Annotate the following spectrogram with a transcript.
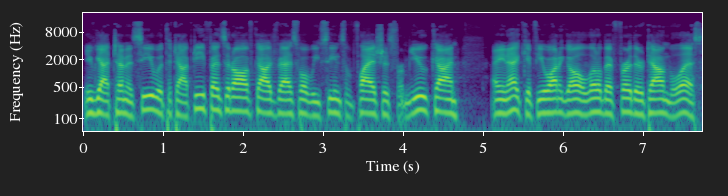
You've got Tennessee with the top defense in all of college basketball. We've seen some flashes from UConn. I mean, if you want to go a little bit further down the list,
